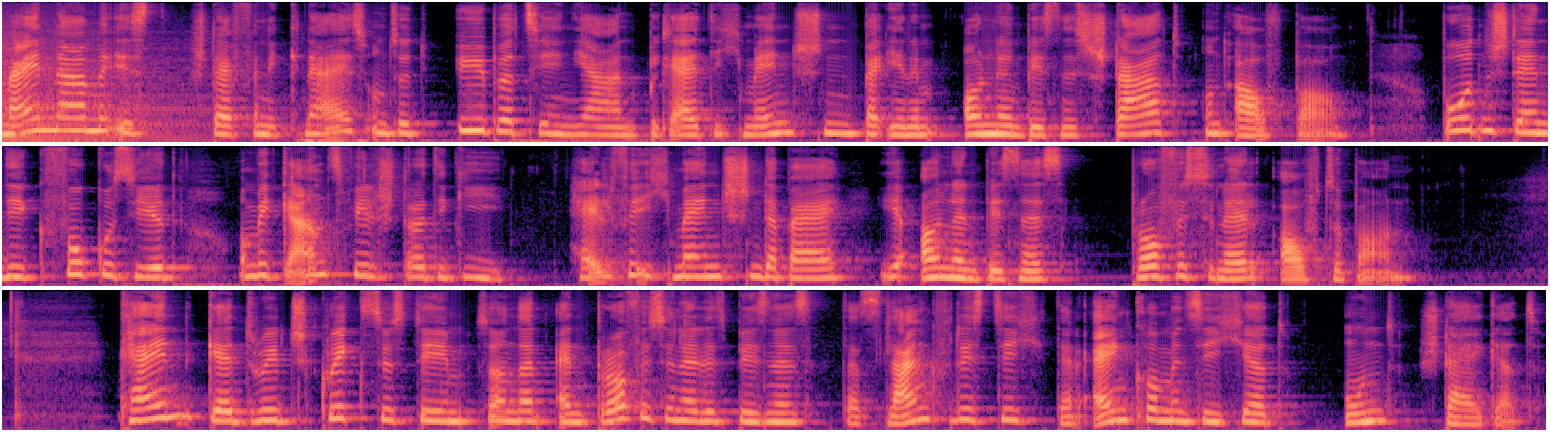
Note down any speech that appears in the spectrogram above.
Mein Name ist Stephanie Kneis und seit über zehn Jahren begleite ich Menschen bei ihrem Online-Business Start und Aufbau. Bodenständig, fokussiert und mit ganz viel Strategie helfe ich Menschen dabei, ihr Online-Business professionell aufzubauen. Kein Get-Rich-Quick-System, sondern ein professionelles Business, das langfristig dein Einkommen sichert und steigert.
